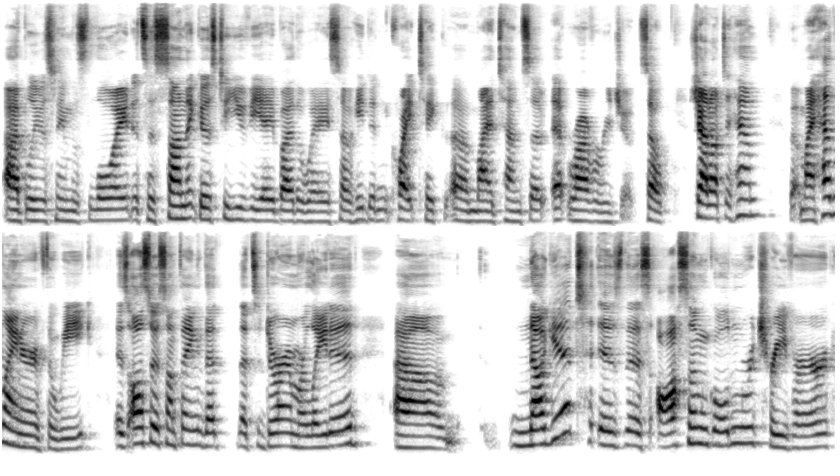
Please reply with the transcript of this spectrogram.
I believe his name was Lloyd. It's his son that goes to UVA, by the way. So he didn't quite take uh, my attempts at, at rivalry jokes. So shout out to him. But my headliner of the week is also something that that's Durham related. Um, Nugget is this awesome golden retriever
